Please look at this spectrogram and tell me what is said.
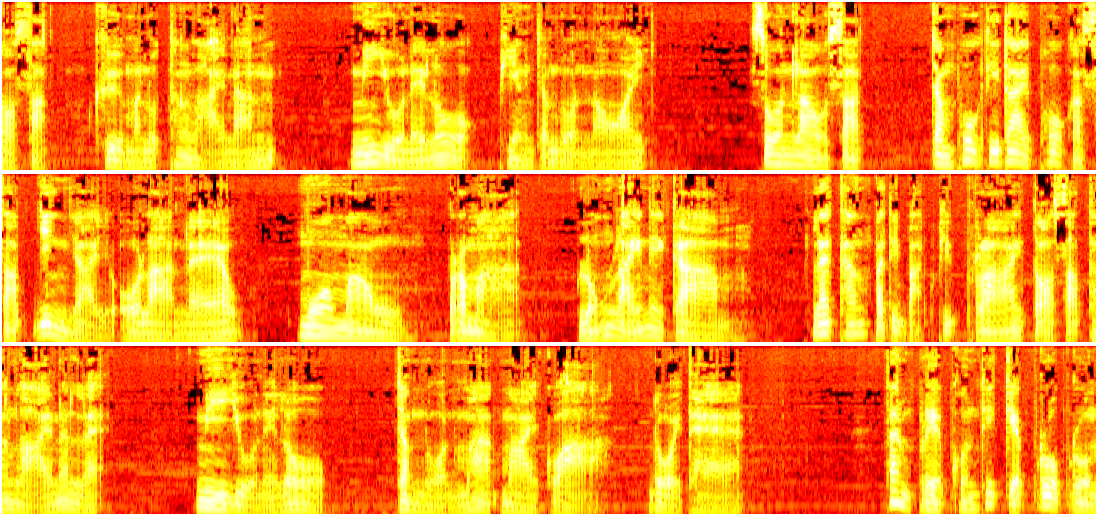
ต่อสัตว์ คือมนุษย์ทั้งหลายนั้น มีอยู่ในโลกเพียงจำนวนน้อย ส่วนเหล่าสัตว์จำพวกที่ได้โภกทรัพย์ยิ่งใหญ่โอฬารแล้ว มัวเมา ประมาท หลงไหลในกาม และทั้งปฏิบัติผิดร้ายต่อสัตว์ทั้งหลายนั่นแหละ มีอยู่ในโลกจำนวนมากมายกว่า โดยแท้ ท่านเปรียบคนที่เก็บรวบรวม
